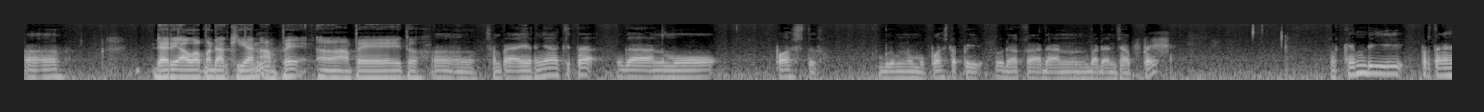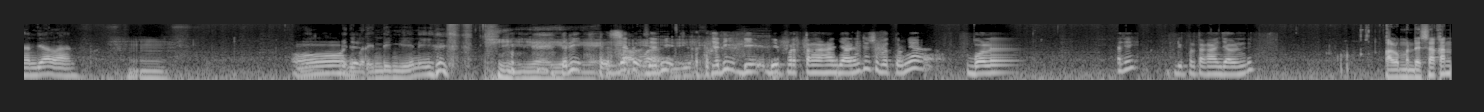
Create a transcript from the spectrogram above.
Heeh, Dari awal pendakian sampai eh, sampai itu. heeh. sampai akhirnya kita nggak nemu pos tuh. Belum nemu pos tapi udah keadaan badan capek ngecamp di pertengahan jalan Hmm. oh jadi jadi merinding gini Iya iya. jadi iya. tuh, jadi jadi di di pertengahan jalan itu sebetulnya boleh sih di pertengahan jalan itu Kalau mendesak kan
